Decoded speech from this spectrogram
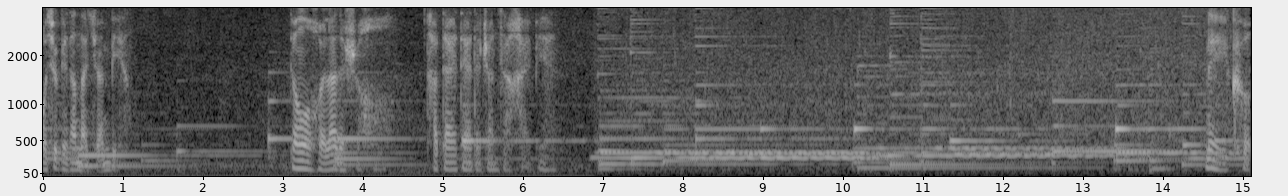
我去给他买卷饼。等我回来的时候，他呆呆地站在海边。那一刻，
